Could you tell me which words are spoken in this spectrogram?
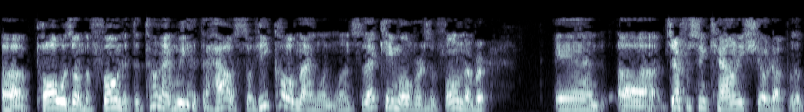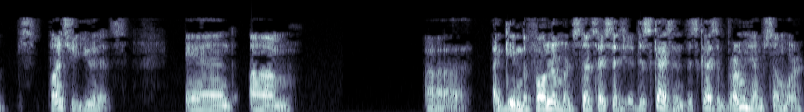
Uh, Paul was on the phone at the time we hit the house, so he called 911. So that came over as a phone number, and uh, Jefferson County showed up with a bunch of units, and um, uh, I gave him the phone number and such. I said, this guy's in, this guy's in Birmingham somewhere.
